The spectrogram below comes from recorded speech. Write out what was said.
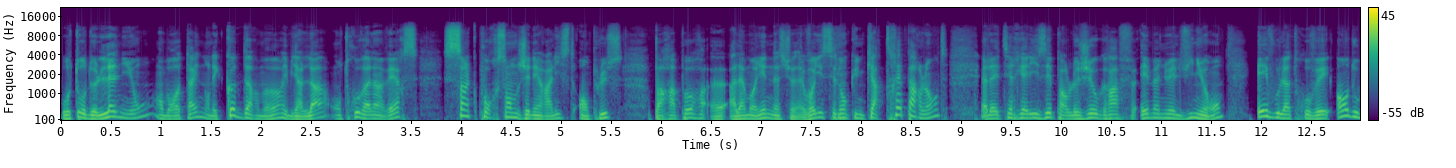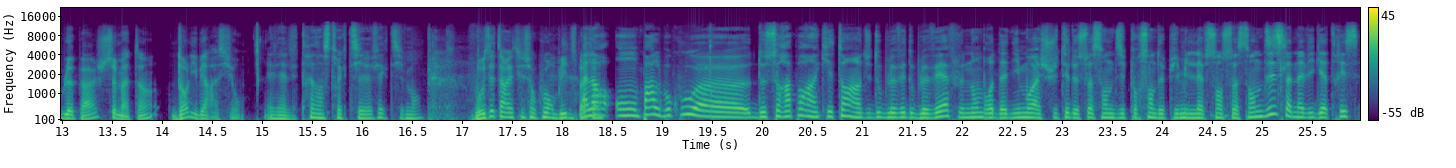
Autour de Lannion, en Bretagne, dans les Côtes d'Armor, et eh bien là, on trouve à l'inverse 5% de généralistes en plus par rapport euh, à la moyenne nationale. Vous voyez, c'est donc une carte très parlante. Elle a été réalisée par le géographe Emmanuel Vigneron et vous la trouvez en double page ce matin dans Libération. elle est très instructive, effectivement. Vous êtes arrêté sur quoi en blind ce matin Alors, on parle beaucoup euh, de ce rapport inquiétant hein, du WWF. Le nombre d'animaux a chuté de 70% depuis 1970. La navigatrice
